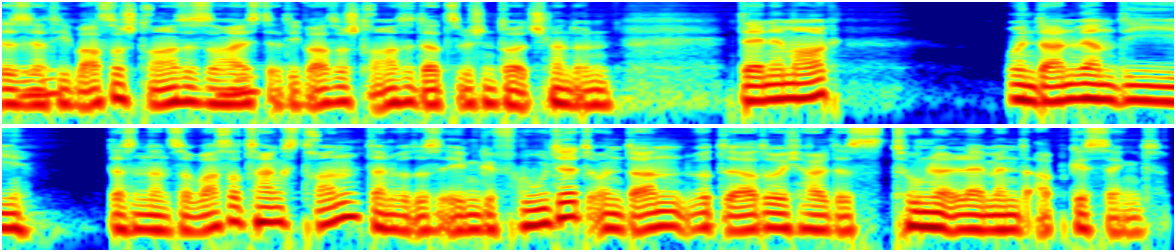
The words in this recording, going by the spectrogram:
Das ist ja die Wasserstraße, so heißt ja die Wasserstraße da zwischen Deutschland und Dänemark. Und dann werden die, da sind dann so Wassertanks dran, dann wird es eben geflutet und dann wird dadurch halt das Tunnelelement abgesenkt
